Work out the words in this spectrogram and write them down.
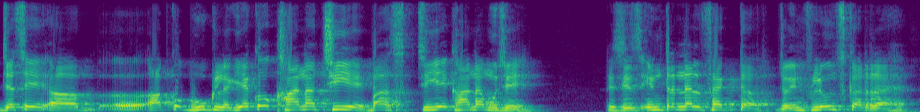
जैसे आपको भूख लगी है को खाना चाहिए, बस, चाहिए खाना मुझे। दिस इज़ इंटरनल फैक्टर जो इन्फ्लुएंस कर रहा है।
